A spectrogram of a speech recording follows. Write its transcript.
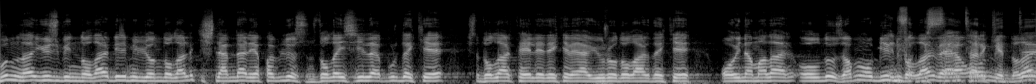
bununla 100 bin dolar, 1 milyon dolarlık işlemler yapabiliyorsunuz. Dolayısıyla buradaki işte dolar TL'deki veya euro dolardaki oynamalar olduğu zaman o 1 En ufak bir dolar veya sent 10 bin dolar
